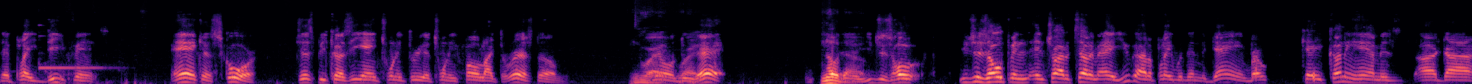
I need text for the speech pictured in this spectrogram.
that play defense and can score just because he ain't 23 or 24 like the rest of them. Right. You don't do right. that. No doubt. You just hope you just hope and, and try to tell him, hey, you gotta play within the game, bro. Cade Cunningham is our guy.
